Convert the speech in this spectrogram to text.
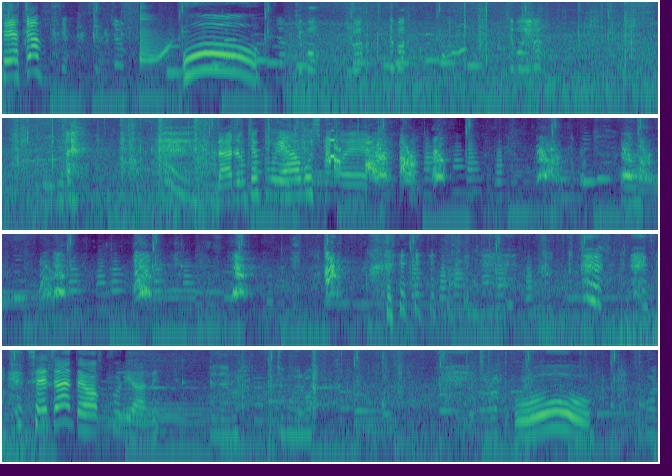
자, 점. 오, 제봉 이리 와 해봐 제봉 이리 와 나름 책봉이 하고 싶어해. 세자한테 화풀이 하네. 와와 오, 와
